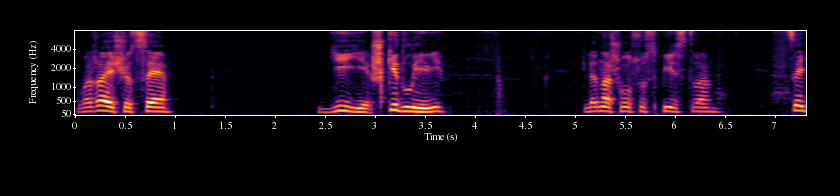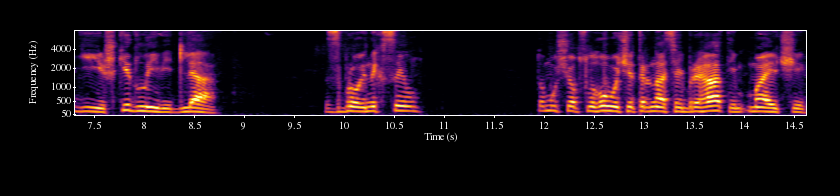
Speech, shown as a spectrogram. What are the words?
Вважаю, що це дії шкідливі для нашого суспільства. Це дії шкідливі для Збройних сил, тому що обслуговуючи 13 бригад і маючи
